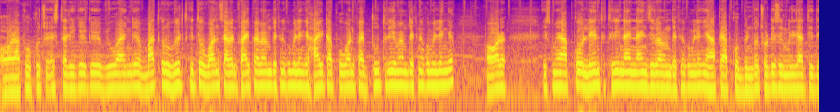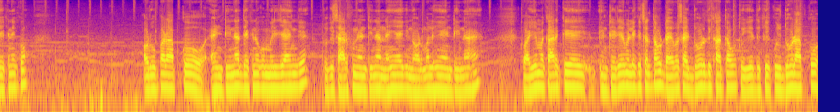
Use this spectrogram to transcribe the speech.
और आपको कुछ इस तरीके के व्यू आएँगे। बात करूँ विर्थ की तो वन सेवन फाइव एम देखने को मिलेंगे। हाइट आपको one five two three M देखने को मिलेंगे। और इसमें आपको length three nine nine zero M देखने को मिलेंगे। यहाँ पे आपको विंडो छोटी सी मिल जाती है देखने को। और ऊपर आपको एंटीना देखने को मिल जाएँगे, जो कि सार्फिन एंटीना नहीं आएगी, नॉर्मल ही एंटीना है। तो आइए मैं कार के इंटीरियर में लेके चलता हूँ, ड्राइवर साइड डोर दिखाता हूँ। तो ये देखिए, कुछ डोर आपको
